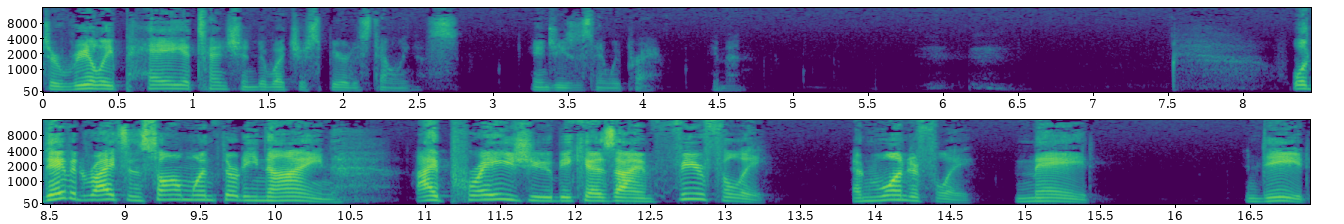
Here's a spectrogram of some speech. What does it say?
to really pay attention to what your Spirit is telling us. In Jesus' name we pray. Amen. Well, David writes in Psalm 139 I praise you because I am fearfully and wonderfully made. Indeed,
